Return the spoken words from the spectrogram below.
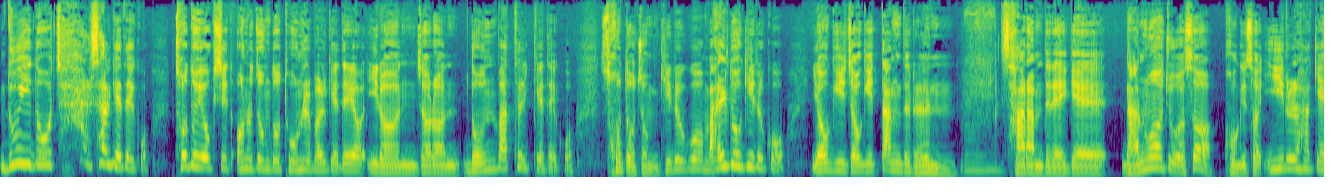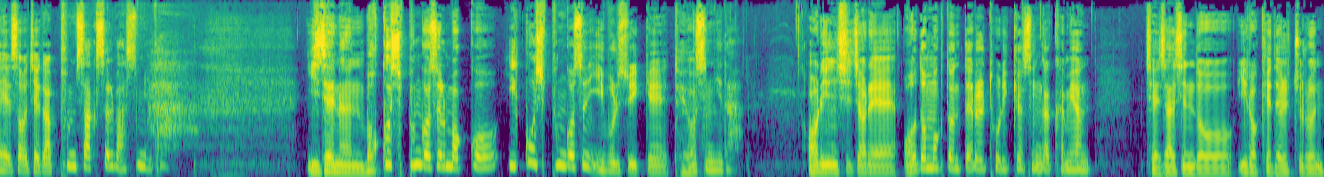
누이도 잘 살게 되고 저도 역시 어느 정도 돈을 벌게 되어 이런저런 논밭을 있게 되고 소도 좀 기르고 말도 기르고 여기저기 땅들은 음. 사람들에게 나누어 주어서 거기서 일을 하게 해서 제가 품삯을 받습니다. 이제는 먹고 싶은 것을 먹고 입고 싶은 것을 입을 수 있게 되었습니다. 어린 시절에 얻어먹던 때를 돌이켜 생각하면 제 자신도 이렇게 될 줄은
